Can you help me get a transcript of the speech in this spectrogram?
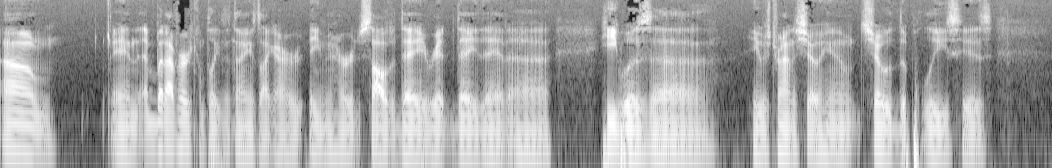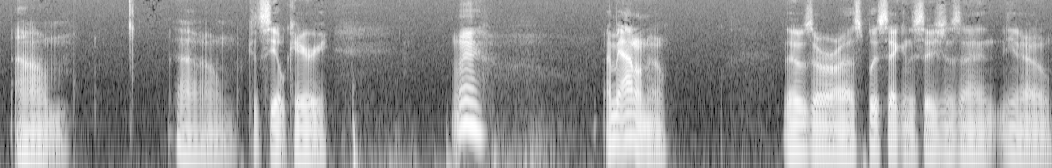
Um, and but I've heard conflicting things. Like I heard, even heard saw today, read today that uh, he was uh, he was trying to show him show the police his um, um, concealed carry. Eh, I mean, I don't know those are uh, split second decisions, and you know,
